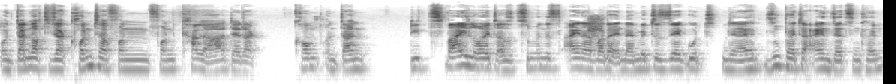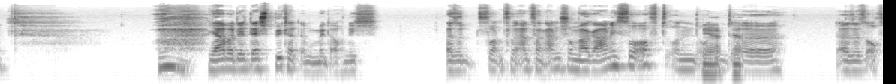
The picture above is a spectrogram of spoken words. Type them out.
und dann noch dieser Konter von, von Kalla, der da kommt und dann die zwei Leute, also zumindest einer war da in der Mitte sehr gut, den er super hätte einsetzen können. Ja, aber der, der spielt halt im Moment auch nicht, also von, von Anfang an schon mal gar nicht so oft und, ja, und ja. Äh, also ist auch,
